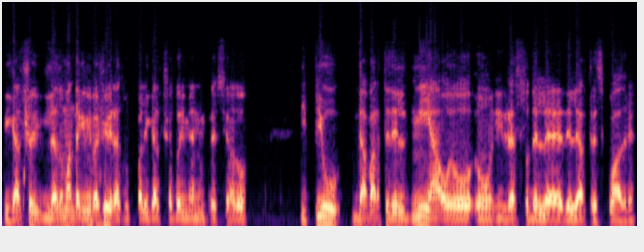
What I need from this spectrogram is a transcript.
Calcio, la domanda che mi facevi era su quali calciatori mi hanno impressionato di più da parte del mia o, o il resto delle, delle, altre squadre?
